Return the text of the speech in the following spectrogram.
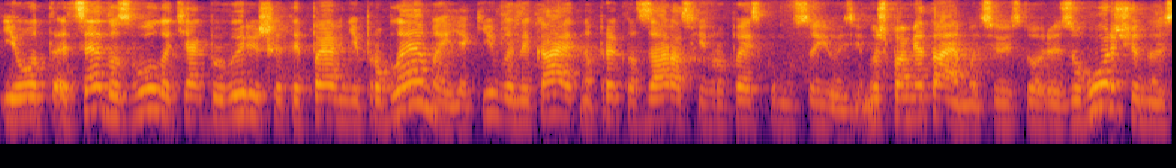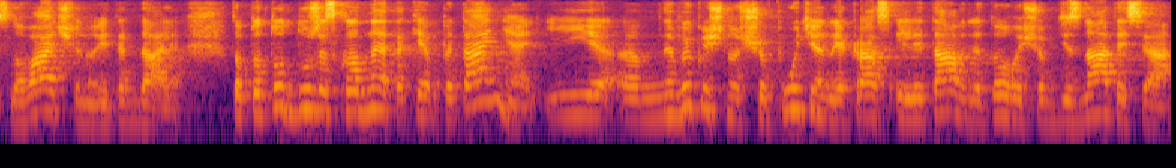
І от це дозволить якби вирішити певні проблеми, які виникають, наприклад, зараз в Європейському Союзі. Ми ж пам'ятаємо цю історію з Угорщиною, Словаччиною і так далі. Тобто тут дуже складне таке питання, і е, не виключно, що Путін якраз і літав для того, щоб дізнатися,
